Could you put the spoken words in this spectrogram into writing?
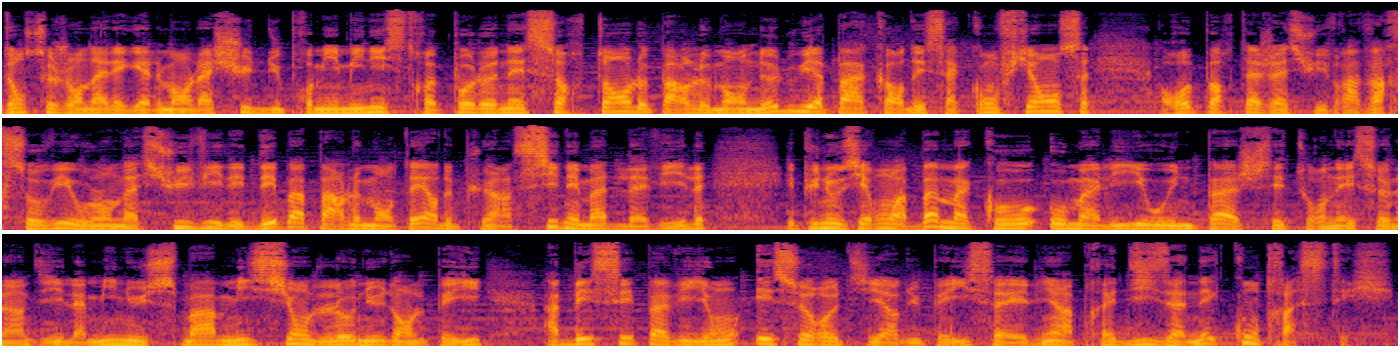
Dans ce journal également, la chute du Premier ministre ministre polonais sortant, le Parlement ne lui a pas accordé sa confiance. Reportage à suivre à Varsovie où l'on a suivi les débats parlementaires depuis un cinéma de la ville. Et puis nous irons à Bamako, au Mali, où une page s'est tournée ce lundi. La MINUSMA, mission de l'ONU dans le pays, a baissé pavillon et se retire du pays sahélien après dix années contrastées.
